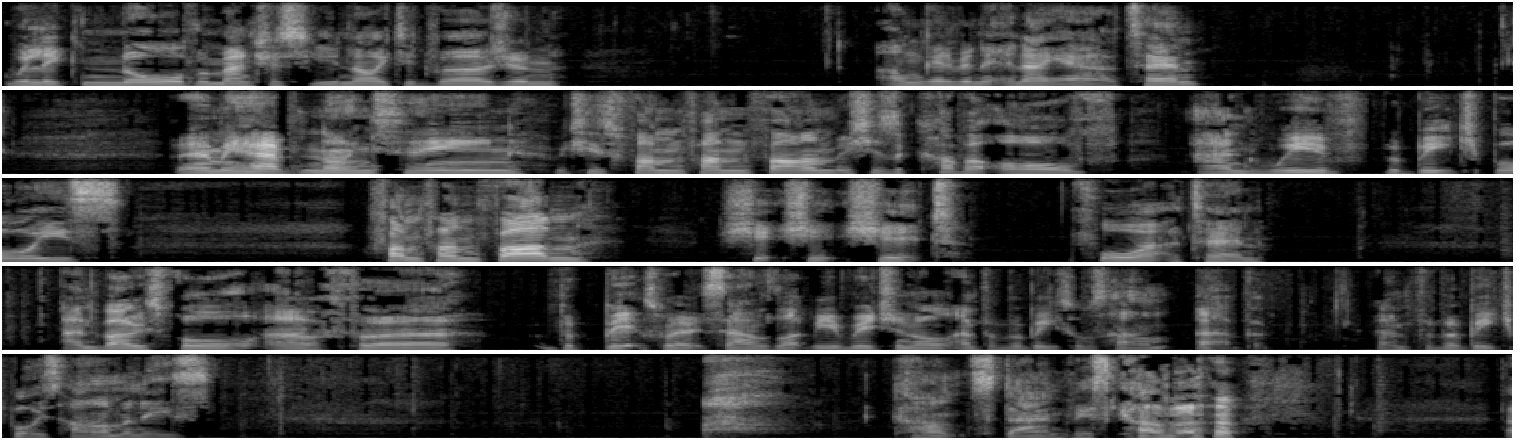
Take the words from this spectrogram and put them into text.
We'll ignore the Manchester United version. I'm giving it an 8 out of 10. Then we have 19, which is Fun Fun Fun, which is a cover of and with the Beach Boys. Fun Fun Fun, shit shit shit. 4 out of 10. And those four are for the bits where it sounds like the original and for the Beatles uh, and for the Beach Boys harmonies. Oh, can't stand this cover.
